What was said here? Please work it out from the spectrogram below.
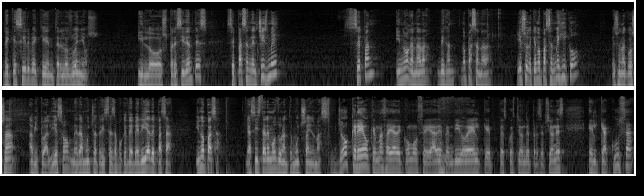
¿de qué sirve que entre los dueños y los presidentes se pasen el chisme, sepan y no hagan nada, digan, no pasa nada? Y eso de que no pasa en México es una cosa habitual y eso me da mucha tristeza porque debería de pasar y no pasa. Y así estaremos durante muchos años más. Yo creo que más allá de cómo se ha defendido él, que es cuestión de percepciones, el que acusa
